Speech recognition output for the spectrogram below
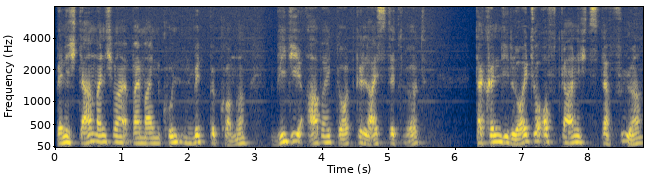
Wenn ich da manchmal bei meinen Kunden mitbekomme, wie die Arbeit dort geleistet wird, da können die Leute oft gar nichts dafür.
